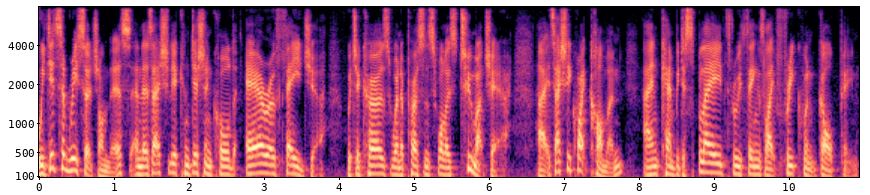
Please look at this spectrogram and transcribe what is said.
we did some research on this, and there's actually a condition called aerophagia, which occurs when a person swallows too much air. Uh, it's actually quite common and can be displayed through things like frequent gulping.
